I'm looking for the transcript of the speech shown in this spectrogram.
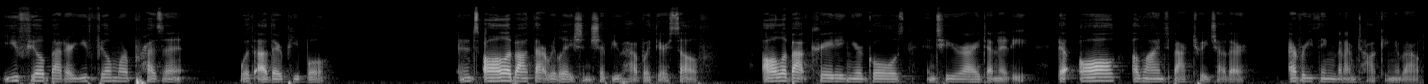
you feel better, you feel more present with other people. And it's all about that relationship you have with yourself, all about creating your goals into your identity. It all aligns back to each other, everything that I'm talking about.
